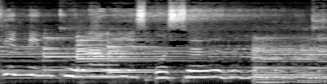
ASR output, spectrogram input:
Kini kula wis bosen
